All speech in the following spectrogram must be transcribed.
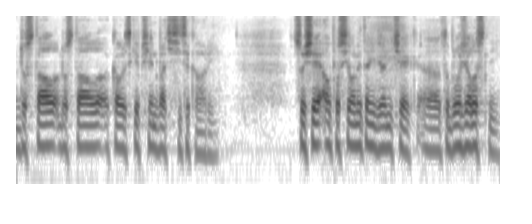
dostal, dostal kalorický příjem 2000 kalorií což je, a posílal mi ten jídelníček. To bylo žalostný.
